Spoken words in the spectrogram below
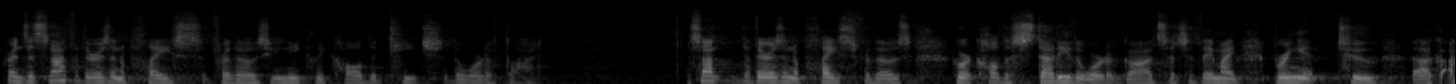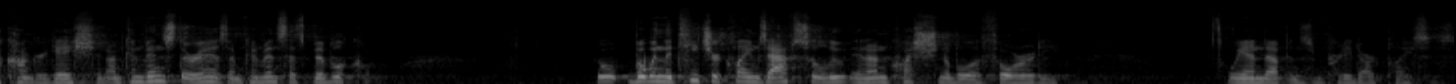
Friends, it's not that there isn't a place for those uniquely called to teach the Word of God. It's not that there isn't a place for those who are called to study the Word of God such that they might bring it to a, congregation. I'm convinced there is. I'm convinced that's biblical. But when the teacher claims absolute and unquestionable authority, we end up in some pretty dark places.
